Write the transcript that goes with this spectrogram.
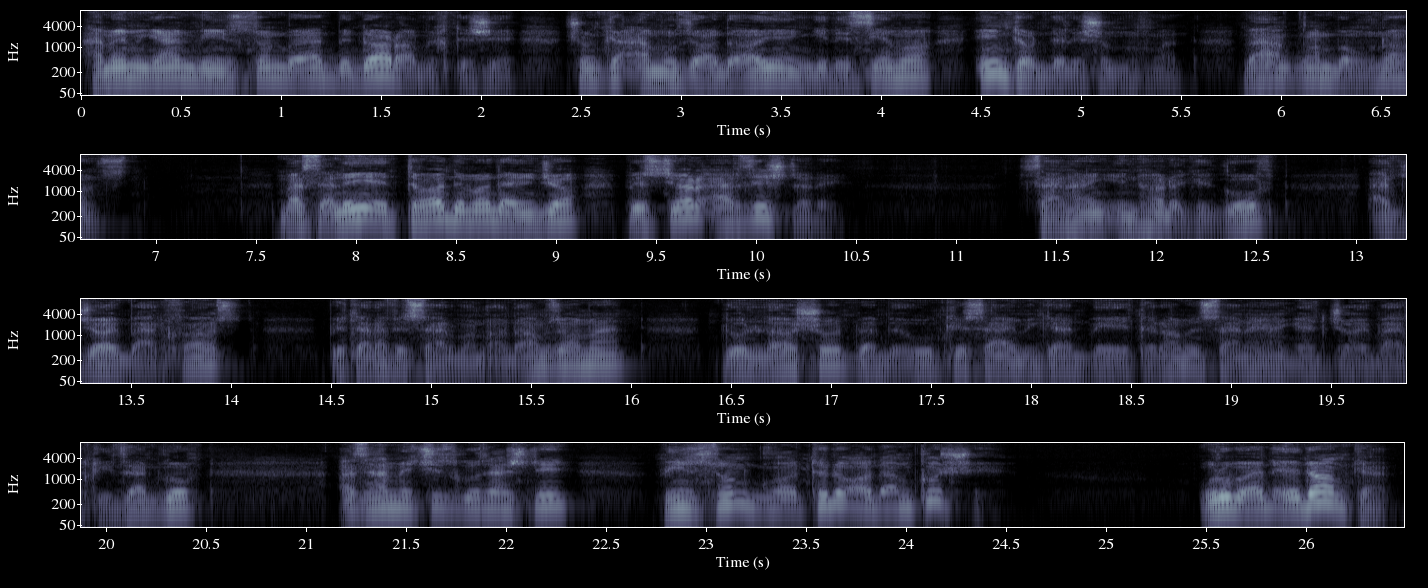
همه میگن وینستون باید به دار آویخته شه چون که اموزاده های انگلیسی ما اینطور دلشون می‌خواد و حقم با اوناست. مسئله اتحاد ما در اینجا بسیار ارزش داره. سرهنگ اینها را که گفت از جای برخاست به طرف سروان آدامز آمد دلا شد و به او که سعی می‌کرد به احترام سرهنگ از جای برخیزد گفت از همه چیز گذشته وینستون قاتل آدم کشه او رو باید اعدام کرد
